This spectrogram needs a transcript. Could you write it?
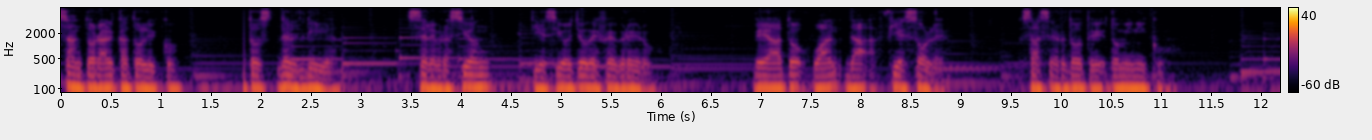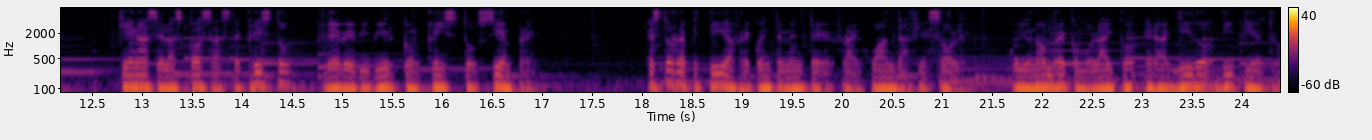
Santoral Católico. Del día. Celebración 18 de febrero. Beato Juan da Fiesole, sacerdote dominico. Quien hace las cosas de Cristo debe vivir con Cristo siempre. Esto repetía frecuentemente Fray Juan da Fiesole, cuyo nombre como laico era Guido di Pietro,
